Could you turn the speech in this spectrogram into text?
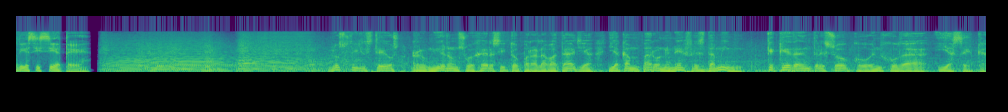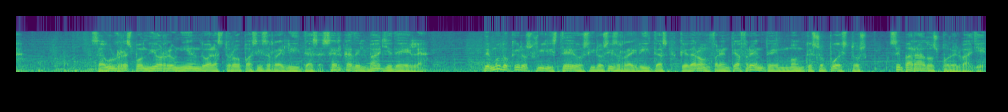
17 Los filisteos reunieron su ejército para la batalla y acamparon en Efes Damim, que queda entre Soco en Judá y Aseca. Saúl respondió reuniendo a las tropas israelitas cerca del valle de Ela. De modo que los filisteos y los israelitas quedaron frente a frente en montes opuestos, separados por el valle.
